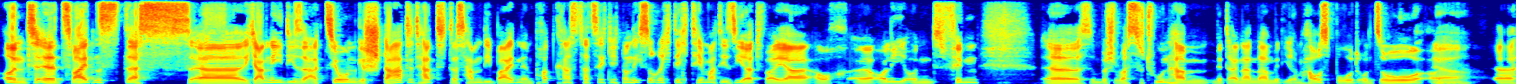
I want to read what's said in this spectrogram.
Und äh, zweitens, dass äh, Janni diese Aktion gestartet hat, das haben die beiden im Podcast tatsächlich noch nicht so richtig thematisiert, weil ja auch äh, Olli und Finn äh, so ein bisschen was zu tun haben miteinander, mit ihrem Hausboot und so. Und, ja. Äh,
